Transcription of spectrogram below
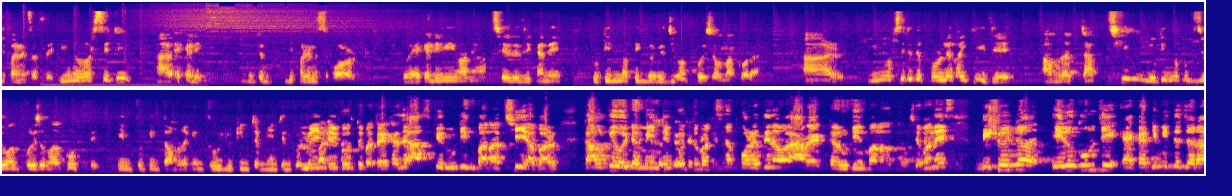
ডিফারেন্স আছে ইউনিভার্সিটি আর একাডেমি দুটো ডিফারেন্স ওয়ার্ড তো একাডেমি মানে হচ্ছে যে যেখানে রুটিন মাফিক ভাবে জীবন পরিচালনা করা। আর ইউনিভার্সিটিতে পড়লে হয় কি যে আমরা চাচ্ছি রুটিন মাফিক জীবন পরিচালনা করতে কিন্তু কিন্তু আমরা কিন্তু ওই রুটিনটা মেনটেন করতে পারি মেনটেন করতে পারে দেখা যায় আজকে রুটিন বানাচ্ছি আবার কালকে ওইটা মেনটেন করতে পারছি না পরের দিন আবার আরও একটা রুটিন বানানো হচ্ছে। মানে বিষয়টা এরকম যে একাডেমিতে যারা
